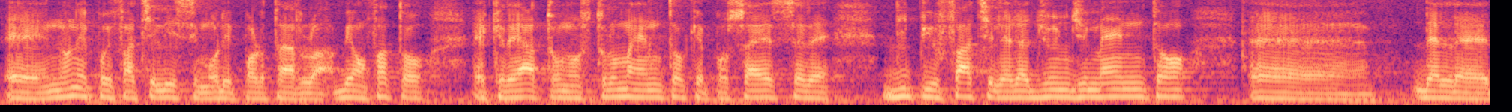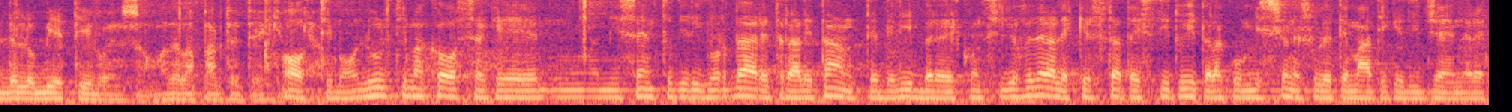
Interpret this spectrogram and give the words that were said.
eh, non è poi facilissimo riportarlo. Abbiamo fatto e creato uno strumento che possa essere di più facile raggiungimento eh, dell'obiettivo insomma, della parte tecnica. Ottimo, l'ultima cosa che mh, mi sento di ricordare tra le tante delibere del Consiglio federale è che è stata istituita la Commissione sulle tematiche di genere.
